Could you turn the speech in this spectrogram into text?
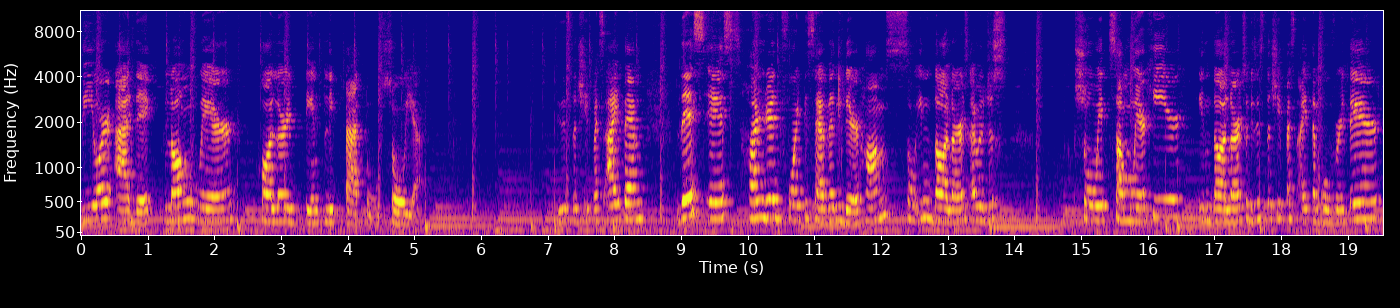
Dior Addict Long Wear Colored Tint Lip Tattoo. So, yeah. This is the cheapest item. This is 147 dirhams. So, in dollars, I will just show it somewhere here in dollars. So, this is the cheapest item over there.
